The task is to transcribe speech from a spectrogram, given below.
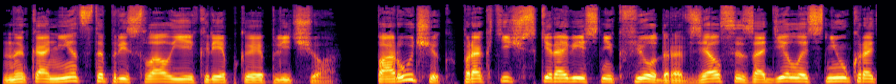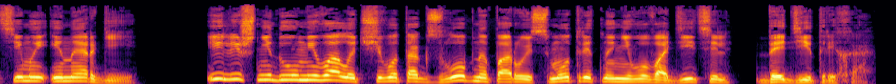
наконец-то прислал ей крепкое плечо. Поручик, практически ровесник Федора, взялся за дело с неукротимой энергией и лишь недоумевал, от чего так злобно порой смотрит на него водитель Д. Дитриха.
